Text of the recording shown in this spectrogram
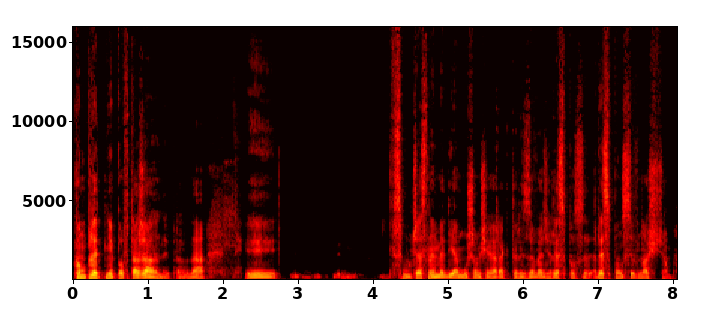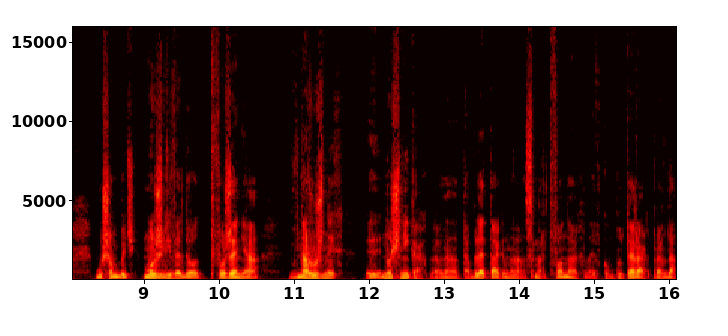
kompletnie powtarzalny, prawda. Współczesne media muszą się charakteryzować responsywnością, muszą być możliwe do odtworzenia na różnych nośnikach, prawda, na tabletach, na smartfonach, w komputerach, prawda.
